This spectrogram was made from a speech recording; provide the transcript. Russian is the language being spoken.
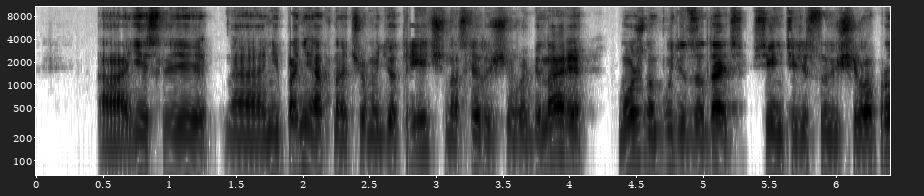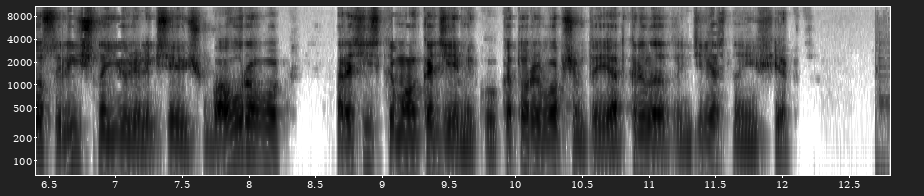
А если а, непонятно, о чем идет речь, на следующем вебинаре можно будет задать все интересующие вопросы лично Юрию Алексеевичу Баурову, российскому академику, который, в общем-то, и открыл этот интересный эффект.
